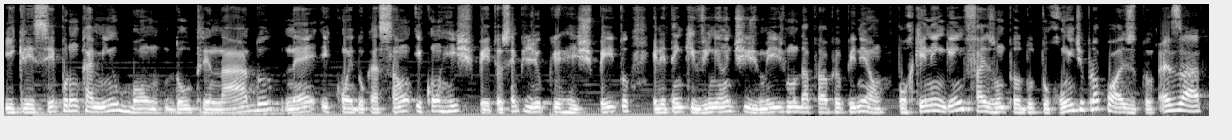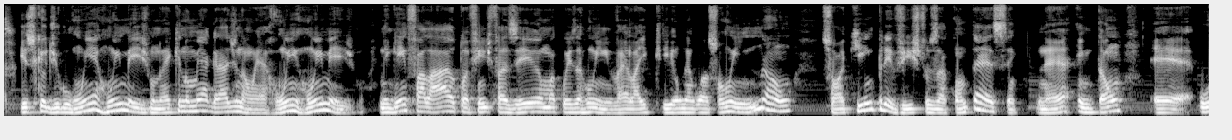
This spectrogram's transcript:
E crescer por um caminho bom, doutrinado, né? E com educação e com respeito. Eu sempre digo que o respeito, ele tem que vir antes mesmo da própria opinião. Porque ninguém faz um produto ruim de propósito. Exato. Isso que eu digo ruim é ruim mesmo. Não é que não me agrade, não. É ruim, ruim mesmo. Ninguém fala, ah, eu tô afim de fazer uma coisa ruim. Vai lá e cria um negócio ruim. Não. Só que imprevistos acontecem, né? Então, é, o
